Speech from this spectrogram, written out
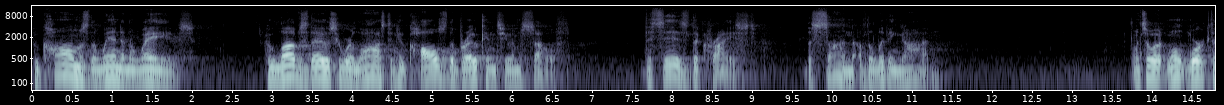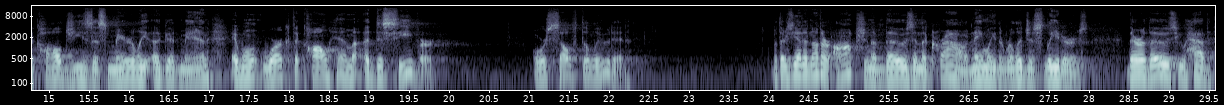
who calms the wind and the waves, who loves those who are lost, and who calls the broken to himself. This is the Christ, the Son of the living God. And so it won't work to call Jesus merely a good man. It won't work to call him a deceiver or self deluded. But there's yet another option of those in the crowd, namely the religious leaders. There are those who have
